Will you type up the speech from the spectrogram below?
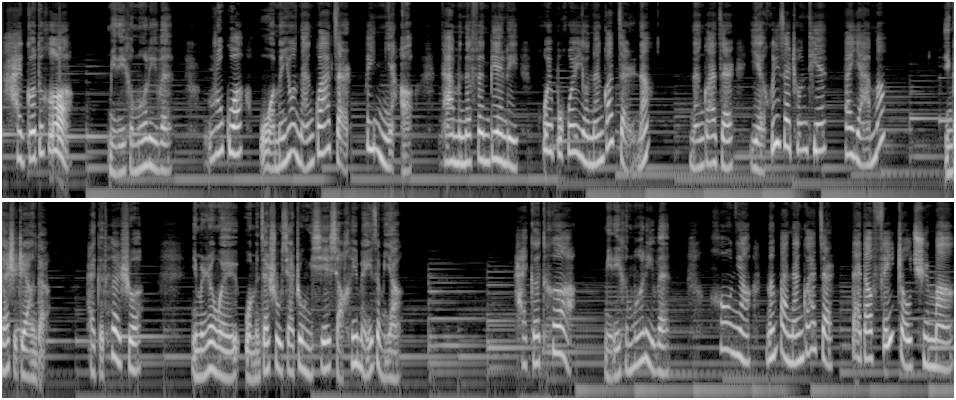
海格特，米莉和茉莉问：“如果我们用南瓜籽儿喂鸟，它们的粪便里会不会有南瓜籽儿呢？南瓜籽儿也会在春天发芽吗？”应该是这样的，海格特说。你们认为我们在树下种一些小黑莓怎么样？海格特、米莉和茉莉问：“候鸟能把南瓜籽儿带到非洲去吗？”“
